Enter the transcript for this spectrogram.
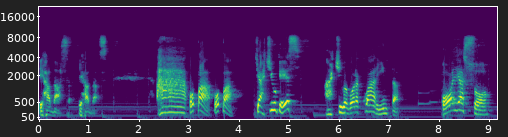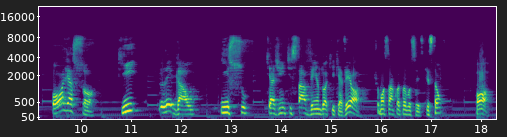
erradaça, erradaça. Ah, opa, opa, que artigo que é esse? Artigo agora 40. Olha só, olha só que legal isso que a gente está vendo aqui. Quer ver? Ó, deixa eu mostrar uma coisa para vocês. Questão, ó,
